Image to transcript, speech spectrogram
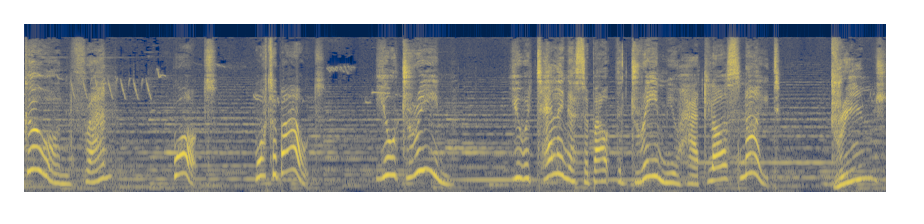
Go on, Fran. What? What about? Your dream. You were telling us about the dream you had last night. Dreams?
